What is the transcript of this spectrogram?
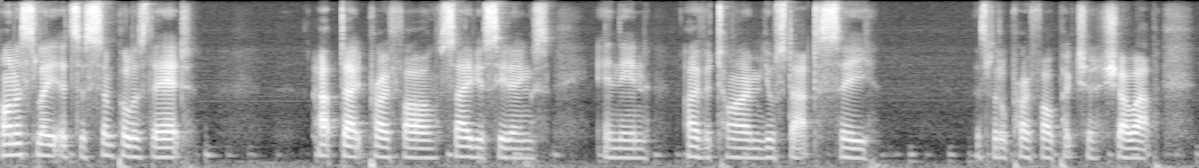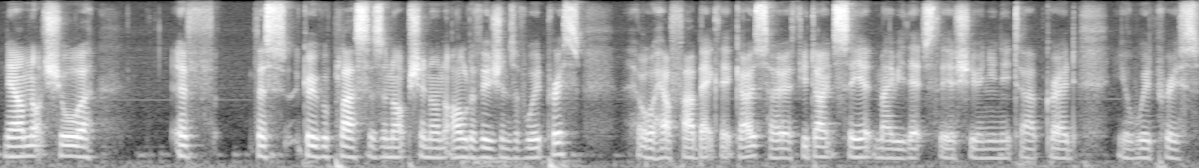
Honestly, it's as simple as that. Update profile, save your settings, and then over time you'll start to see this little profile picture show up. Now I'm not sure if this Google Plus is an option on older versions of WordPress or how far back that goes. So if you don't see it, maybe that's the issue and you need to upgrade your WordPress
